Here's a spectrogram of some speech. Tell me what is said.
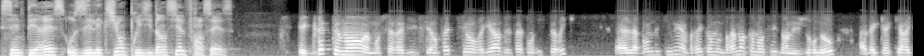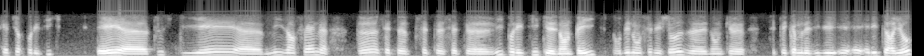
s'intéresse aux élections présidentielles françaises. Exactement, mon cher Abi. C'est en fait, si on regarde de façon historique, euh, la bande dessinée a vraiment commencé dans les journaux avec la caricature politique et euh, tout ce qui est euh, mise en scène de cette, cette, cette vie politique dans le pays pour dénoncer des choses. donc c'était comme des idées éditoriaux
